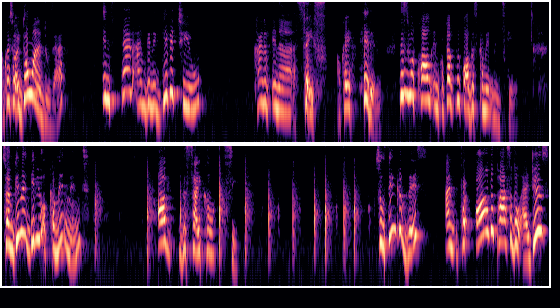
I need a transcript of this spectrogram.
Okay, so I don't wanna do that. Instead, I'm gonna give it to you kind of in a safe, okay, hidden. This is what called in cryptography we call this commitment scheme. So I'm gonna give you a commitment of the cycle C. So think of this, and for all the possible edges,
